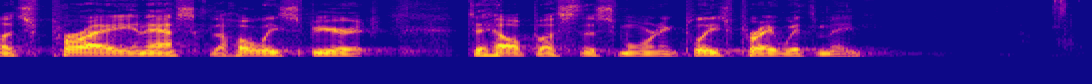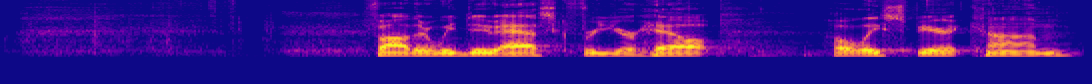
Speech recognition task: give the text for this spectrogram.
Let's pray and ask the Holy Spirit to help us this morning. Please pray with me. Father, we do ask for your help. Holy Spirit, come.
